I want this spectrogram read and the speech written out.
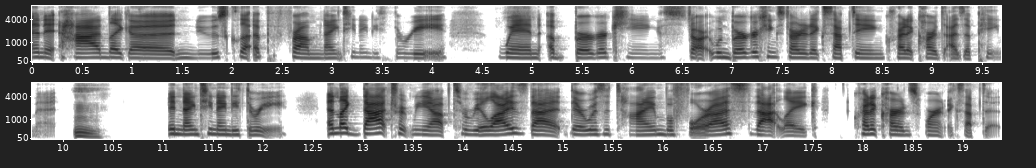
and it had like a news clip from 1993 when a Burger King start when Burger King started accepting credit cards as a payment Mm. In 1993. And like that tripped me up to realize that there was a time before us that like credit cards weren't accepted.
